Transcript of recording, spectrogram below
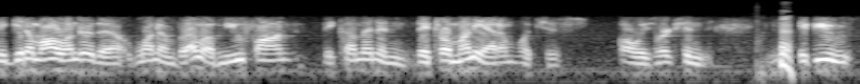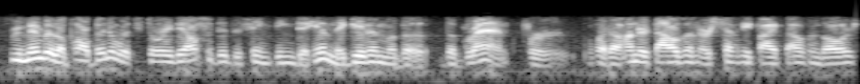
They get them all under the one umbrella, MUFON. They come in and they throw money at them, which is always works. And if you remember the Paul Bennewitz story, they also did the same thing to him. They gave him the the grant for what a hundred thousand or seventy five thousand dollars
